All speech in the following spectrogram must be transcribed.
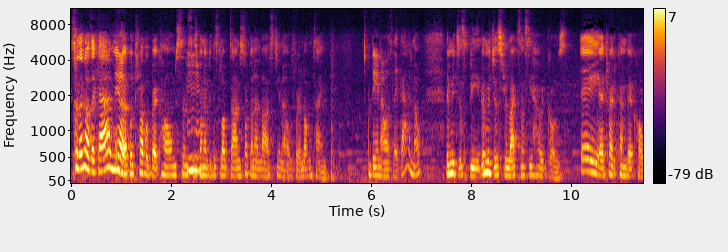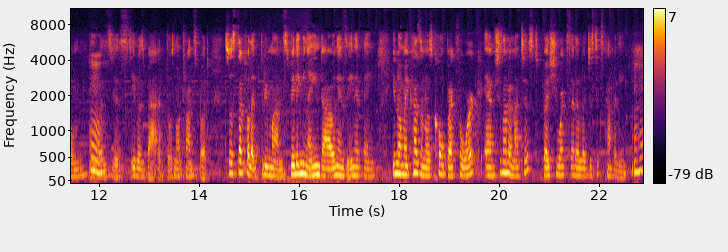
So then I was like, ah, maybe Yeah. I could travel back home since it's going to be this lockdown. It's not going to last, you know, for a long time. Then I was like, I know. Let me just be, let me just relax and see how it goes. I tried to come back home. It hmm. was just, it was bad. There was no transport. So I was stuck for like three months. Feeling in down and anything. You know, my cousin was called back for work and she's not an artist, but she works at a logistics company. Mm-hmm.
